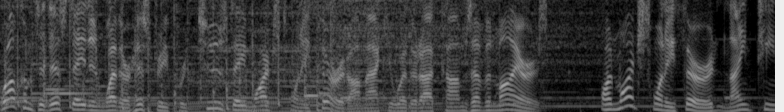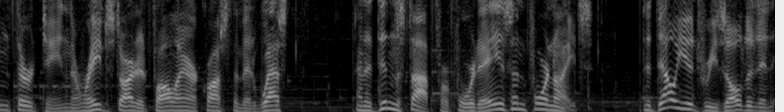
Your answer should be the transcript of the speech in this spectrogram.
Welcome to this date in weather history for Tuesday, March 23rd. I'm AccuWeather.com's Evan Myers. On March 23rd, 1913, the rain started falling across the Midwest, and it didn't stop for four days and four nights. The deluge resulted in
